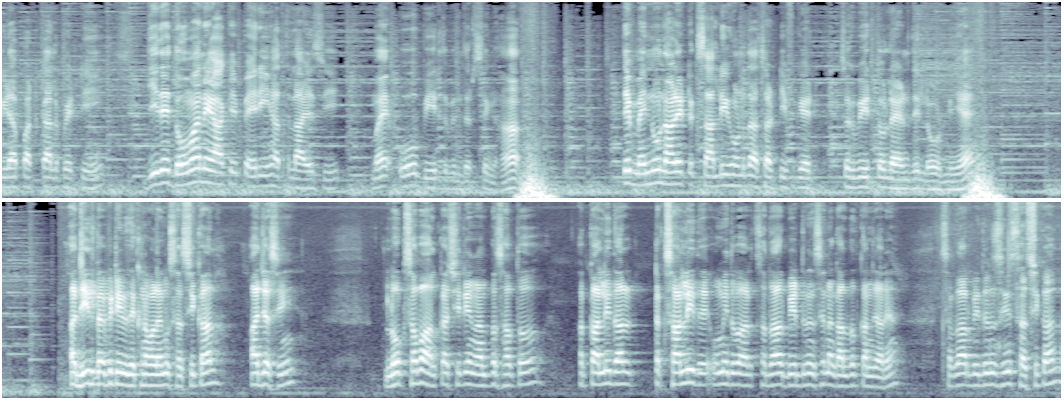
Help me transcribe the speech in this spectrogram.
ਪੀੜਾ ਪਟਕਾ ਲਪੇਟੀ ਜਿਹਦੇ ਦੋਵਾਂ ਨੇ ਆ ਕੇ ਪੈਰੀ ਹੱਥ ਲਾਏ ਸੀ ਮੈਂ ਉਹ ਵੀਰ ਦਵਿੰਦਰ ਸਿੰਘ ਹਾਂ। ਤੇ ਮੈਨੂੰ ਨਾਲੇ ਟਕਸਾਲੀ ਹੋਣ ਦਾ ਸਰਟੀਫਿਕੇਟ ਸੁਖਵੀਰ ਤੋਂ ਲੈਣ ਦੀ ਲੋੜ ਨਹੀਂ ਹੈ। ਅਜੀਤ ਪੈਪੀ ਟੀਵੀ ਦੇਖਣ ਵਾਲਿਆਂ ਨੂੰ ਸਤਿ ਸ਼੍ਰੀ ਅਕਾਲ। ਅੱਜ ਅਸੀਂ ਲੋਕ ਸਭਾ ਹਲਕਾ ਸ਼੍ਰੀ ਅਨੰਦਪੁਰ ਸਾਹਿਬ ਤੋਂ ਅਕਾਲੀ ਦਲ ਟਕਸਾਲੀ ਦੇ ਉਮੀਦਵਾਰ ਸਰਦਾਰ ਬੀਰਦਵਿੰਦਰ ਸਿੰਘ ਨਾਲ ਗੱਲਬਾਤ ਕਰਨ ਜਾ ਰਹੇ ਹਾਂ। ਸਰਦਾਰ ਬੀਰਦਵਿੰਦਰ ਸਿੰਘ ਸਤਿ ਸ਼੍ਰੀ ਅਕਾਲ।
